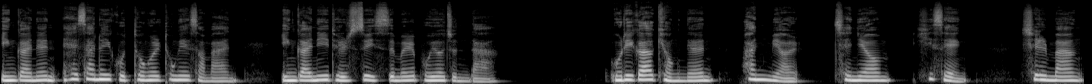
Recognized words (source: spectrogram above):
인간은 해산의 고통을 통해서만 인간이 될 수 있음을 보여준다. 우리가 겪는 환멸, 체념, 희생, 실망,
